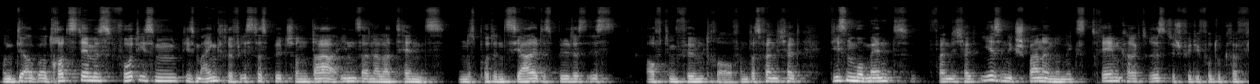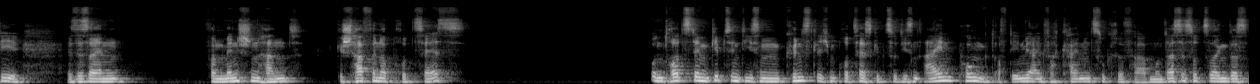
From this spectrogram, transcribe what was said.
Und aber trotzdem ist vor diesem, diesem Eingriff ist das Bild schon da in seiner Latenz und das Potenzial des Bildes ist auf dem Film drauf. Und das fand ich halt, diesen Moment fand ich halt irrsinnig spannend und extrem charakteristisch für die Fotografie. Es ist ein von Menschenhand geschaffener Prozess, und trotzdem gibt es in diesem künstlichen Prozess, gibt es so diesen einen Punkt, auf den wir einfach keinen Zugriff haben. Und das ist sozusagen das,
